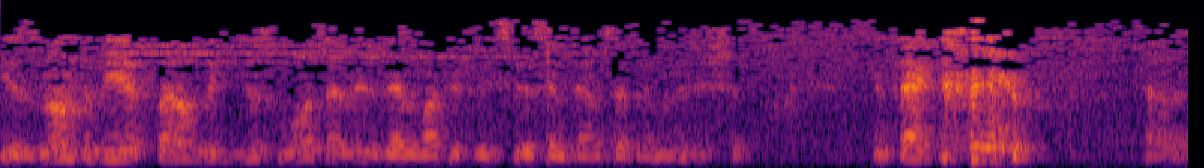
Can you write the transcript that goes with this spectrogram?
is known to be a firm which gives more service than what it receives in terms of remuneration. In fact, uh,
